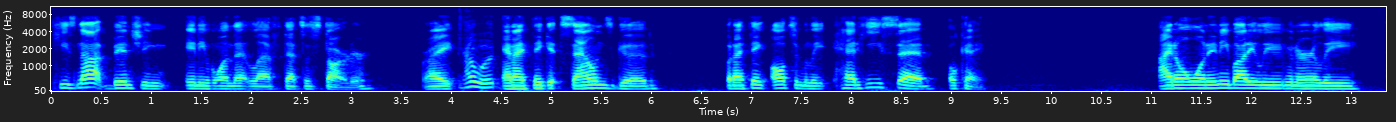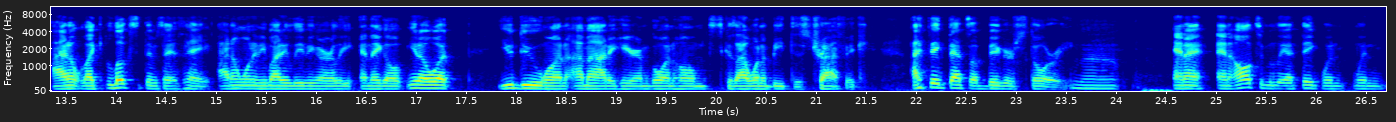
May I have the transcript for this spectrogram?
he's not benching anyone that left that's a starter, right? I would. and I think it sounds good, but I think ultimately, had he said, "Okay, I don't want anybody leaving early," I don't like looks at them says, "Hey, I don't want anybody leaving early," and they go, "You know what? You do one. I'm out of here. I'm going home because I want to beat this traffic." I think that's a bigger story No. and I and ultimately I think when when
